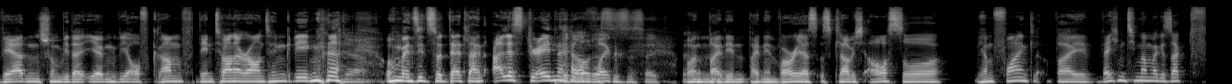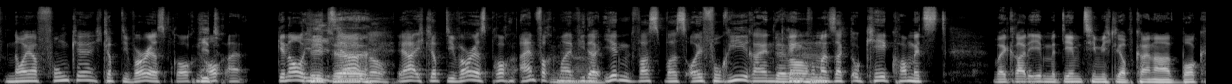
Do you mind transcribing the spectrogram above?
werden schon wieder irgendwie auf Krampf den Turnaround hinkriegen. Ja. Und wenn sie zur Deadline alles traden, Genau, das ist es halt. Und Ähm, bei, den, bei den Warriors ist, glaube ich, auch so. Wir haben vorhin, bei welchem Team haben wir gesagt, neuer Funke? Ich glaube, die Warriors brauchen Heat. auch. Ein, genau, Heat, Heat, ja, ja. genau. Ja, ich glaube, die Warriors brauchen einfach mal wieder irgendwas, was Euphorie reinbringt, Genau. wo man sagt, okay, komm jetzt. Weil gerade eben mit dem Team, ich glaube, keiner hat Bock.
